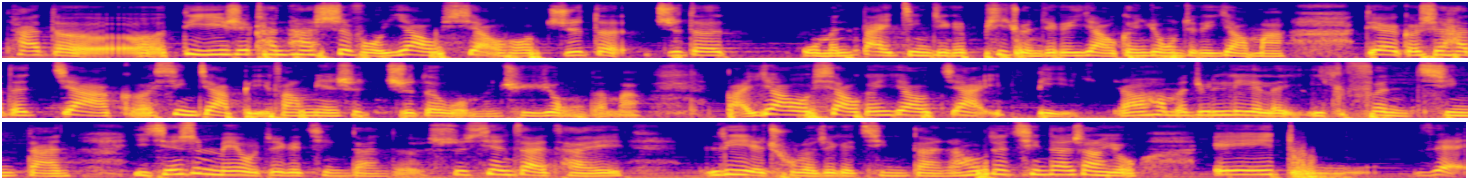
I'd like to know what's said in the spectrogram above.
它的呃，第一是看它是否药效哦，值得值得。我们带进这个批准这个药跟用这个药吗？第二个是它的价格性价比方面是值得我们去用的吗？把药效跟药价一比，然后他们就列了一份清单。以前是没有这个清单的，是现在才列出了这个清单。然后这清单上有 A to Z，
